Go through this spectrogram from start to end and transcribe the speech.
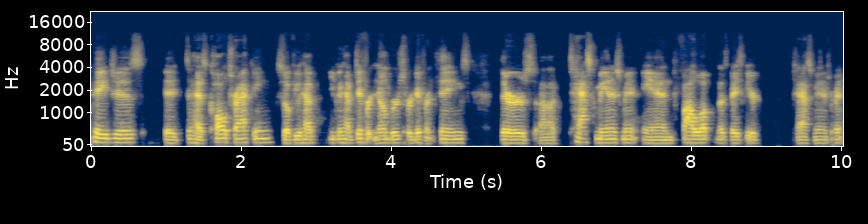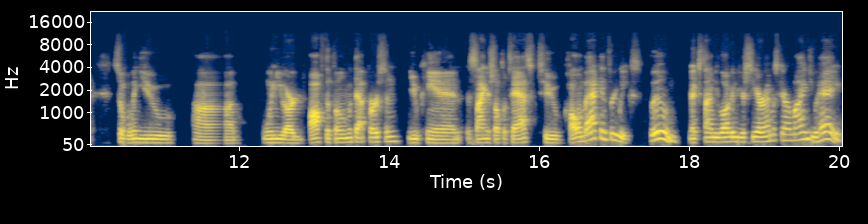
pages. It has call tracking. So if you have, you can have different numbers for different things. There's uh, task management and follow up. That's basically your task management. So when you uh, when you are off the phone with that person, you can assign yourself a task to call them back in three weeks. Boom. Next time you log into your CRM, it's going to remind you, hey,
